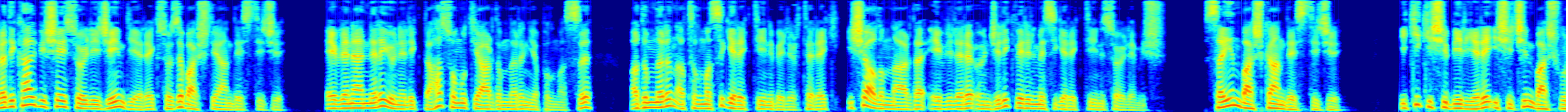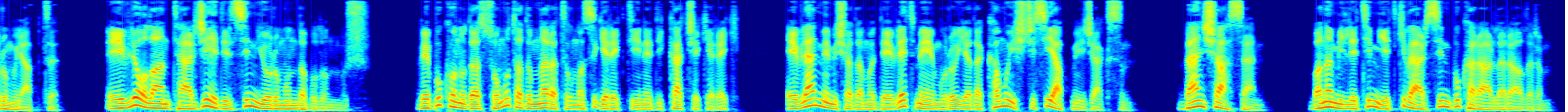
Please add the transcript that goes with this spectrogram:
Radikal bir şey söyleyeceğim diyerek söze başlayan Destici, evlenenlere yönelik daha somut yardımların yapılması, adımların atılması gerektiğini belirterek işe alımlarda evlilere öncelik verilmesi gerektiğini söylemiş. Sayın Başkan Destici, iki kişi bir yere iş için başvuru mu yaptı? Evli olan tercih edilsin yorumunda bulunmuş. Ve bu konuda somut adımlar atılması gerektiğine dikkat çekerek, evlenmemiş adamı devlet memuru ya da kamu işçisi yapmayacaksın. Ben şahsen, bana milletim yetki versin bu kararları alırım.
